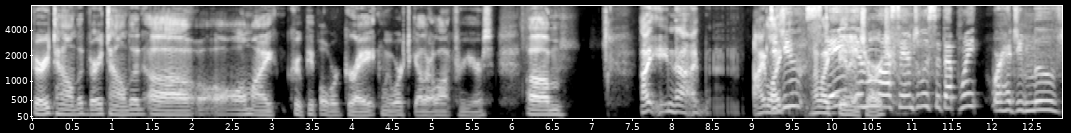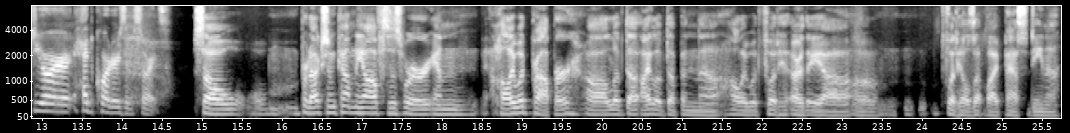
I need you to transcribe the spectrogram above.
very talented, very talented. Uh, all my crew people were great. And we worked together a lot for years. Um, I, you know, I, I like. Did you I like stay being in, in. Los Angeles at that point, or had you moved your headquarters of sorts? So, um, production company offices were in Hollywood proper. Uh, lived up, I lived up in the Hollywood foot or the uh, uh, foothills up by Pasadena.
